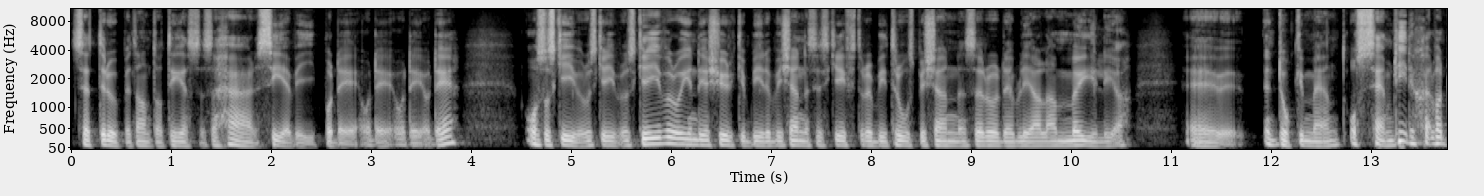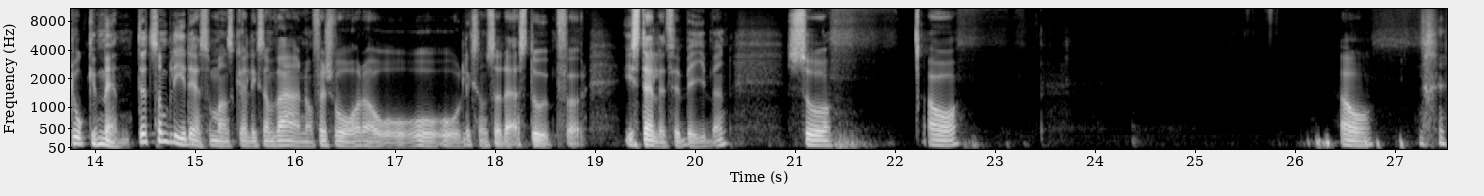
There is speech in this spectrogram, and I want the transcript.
sätter upp ett antal teser. Så här ser vi på det och det och det och det. Och så skriver och skriver och skriver och i en del kyrkor blir det bekännelseskrifter och det blir trosbekännelser och det blir alla möjliga eh, dokument. Och sen blir det själva dokumentet som blir det som man ska liksom värna och försvara och, och, och liksom sådär stå upp för. Istället för Bibeln. Så, ja. Ja. Det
